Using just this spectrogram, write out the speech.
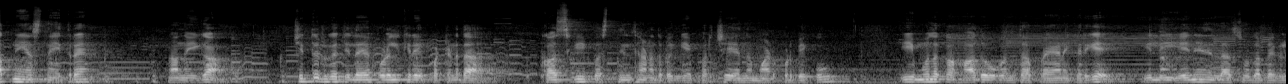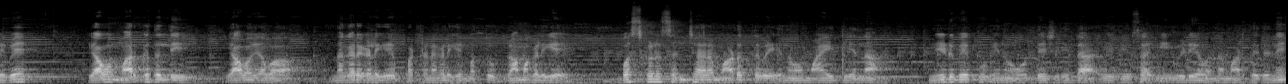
ಆತ್ಮೀಯ ಸ್ನೇಹಿತರೆ, ನಾನು ಈಗ ಚಿತ್ರದುರ್ಗ ಜಿಲ್ಲೆಯ ಹೊಳಲ್ಕೆರೆ ಪಟ್ಟಣದ ಖಾಸಗಿ ಬಸ್ ನಿಲ್ದಾಣದ ಬಗ್ಗೆ ಪರಿಚಯವನ್ನು ಮಾಡಿಕೊಡಬೇಕು. ಈ ಮೂಲಕ ಹಾದು ಹೋಗುವಂಥ ಪ್ರಯಾಣಿಕರಿಗೆ ಇಲ್ಲಿ ಏನೇನೆಲ್ಲ ಸೌಲಭ್ಯಗಳಿವೆ, ಯಾವ ಮಾರ್ಗದಲ್ಲಿ ಯಾವ ಯಾವ ನಗರಗಳಿಗೆ, ಪಟ್ಟಣಗಳಿಗೆ ಮತ್ತು ಗ್ರಾಮಗಳಿಗೆ ಬಸ್ಗಳು ಸಂಚಾರ ಮಾಡುತ್ತವೆ ಎನ್ನುವ ಮಾಹಿತಿಯನ್ನು ನೀಡಬೇಕು ಎನ್ನುವ ಉದ್ದೇಶದಿಂದ ಈ ದಿವಸ ಈ ವಿಡಿಯೋವನ್ನು ಮಾಡ್ತಾಯಿದ್ದೇನೆ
